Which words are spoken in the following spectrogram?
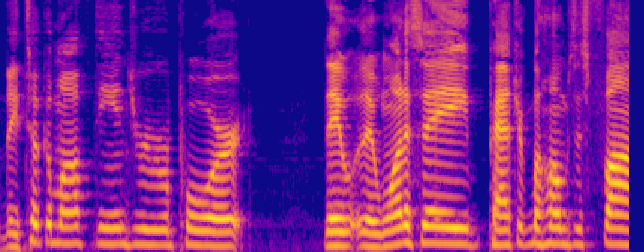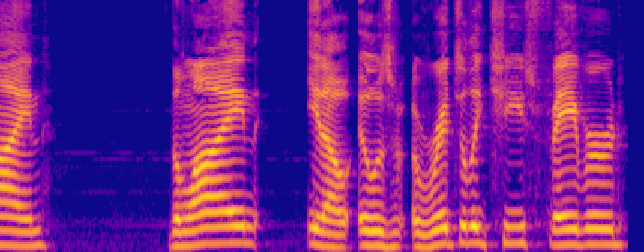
they took him off the injury report. They they want to say Patrick Mahomes is fine. The line, you know, it was originally Chiefs favored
